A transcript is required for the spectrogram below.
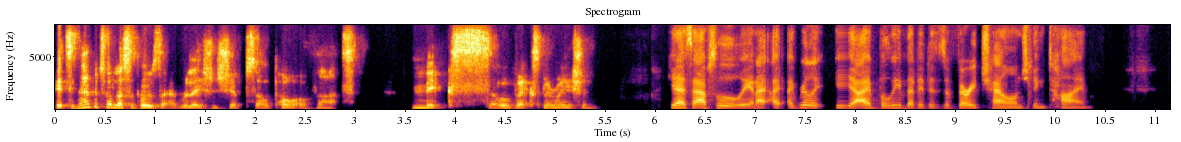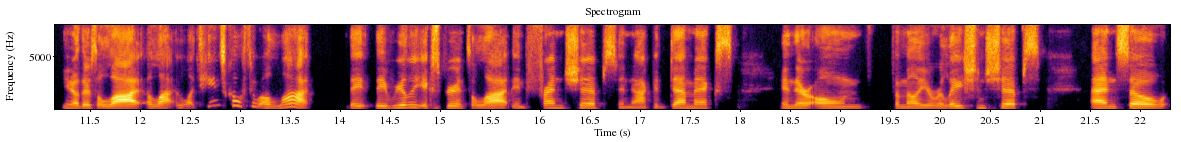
it's inevitable, I suppose, that relationships are part of that mix of exploration. Yes, absolutely. And I, I really, yeah, I believe that it is a very challenging time. You know, there's a lot, a lot, teens go through a lot. They, they really experience a lot in friendships, in academics, in their own familiar relationships. And so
